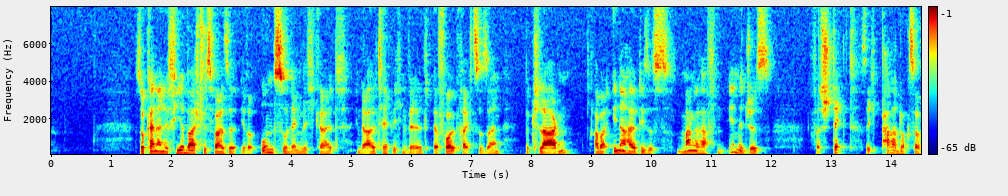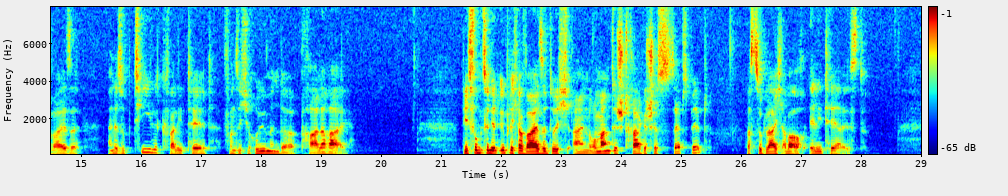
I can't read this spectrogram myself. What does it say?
So kann eine Vier beispielsweise ihre Unzulänglichkeit in der alltäglichen Welt erfolgreich zu sein beklagen, aber innerhalb dieses mangelhaften Images versteckt sich paradoxerweise eine subtile Qualität von sich rühmender Prahlerei. Dies funktioniert üblicherweise durch ein romantisch-tragisches Selbstbild, was zugleich aber auch elitär ist.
